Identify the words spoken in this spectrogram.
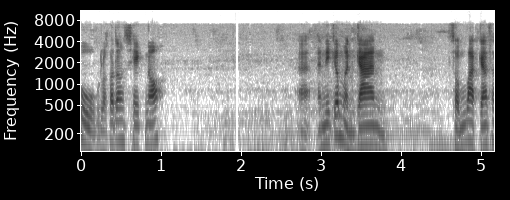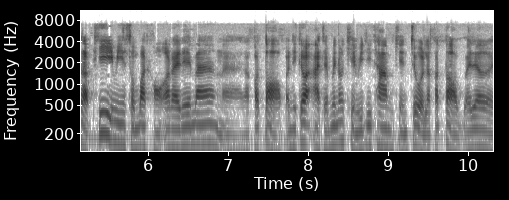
ถูก เราก็ต้องเช็คเนาะอันนี้ก็เหมือนกัน สมบัติการสลับที่มีสมบัติของอะไรได้บ้างอ่าแล้วก็ตอบ อันนี้ก็อาจจะไม่ต้องเขียนวิธีทำเขียนโจทย์แล้วก็ตอบไว้เลย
